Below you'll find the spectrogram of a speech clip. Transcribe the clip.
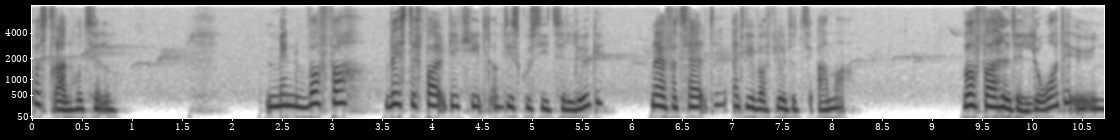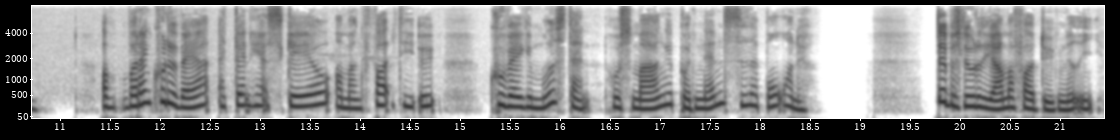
på Strandhotellet. Men hvorfor vidste folk ikke helt, om de skulle sige tillykke, når jeg fortalte, at vi var flyttet til Amager? Hvorfor hed det Lorteøen? Og hvordan kunne det være, at den her skæve og mangfoldige ø kunne vække modstand hos mange på den anden side af broerne? Det besluttede jeg mig for at dykke ned i.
